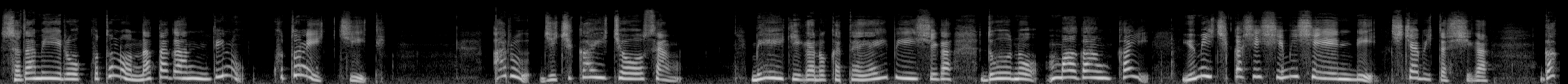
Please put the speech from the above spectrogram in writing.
定めることのなたがんでのことについて、ある自治会長さん、名義がの方やいびいしが、どうのまがんかい、弓近ししみしんり、ちちゃびたしが、学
